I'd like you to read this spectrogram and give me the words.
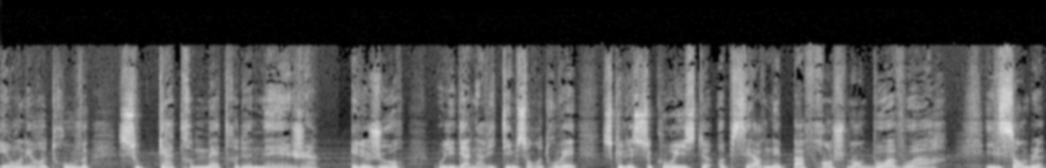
et on les retrouve sous 4 mètres de neige. Et le jour où les dernières victimes sont retrouvées, ce que les secouristes observent n'est pas franchement beau à voir. Il semble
